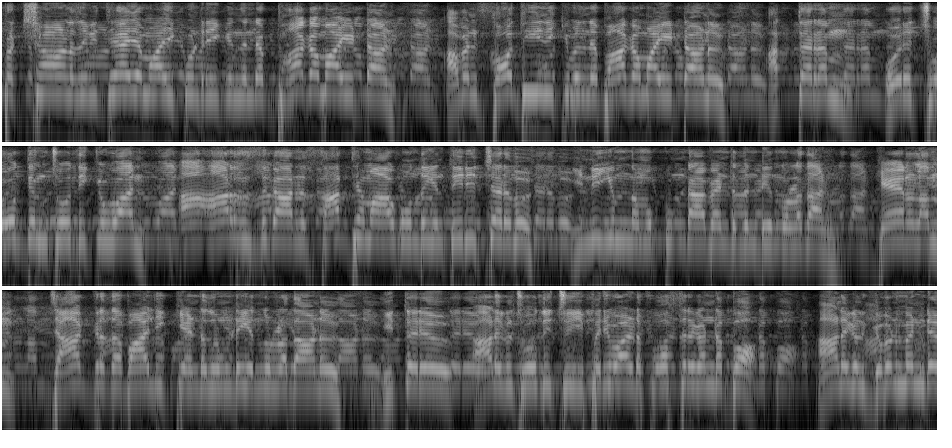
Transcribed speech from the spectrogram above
പ്രക്ഷാളന വിധേയമായിക്കൊണ്ടിരിക്കുന്നതിന്റെ ഭാഗമായിട്ടാണ് അവൻ സ്വാധീനിക്കുന്നതിന്റെ ഭാഗമായിട്ടാണ് അത്തരം ഒരു ചോദ്യം ചോദിക്കുവാൻ ആ ആർ എസ് എസ്കാരന് സാധ്യമാകുന്നതും തിരിച്ചറിവ് ഇനിയും നമുക്കുണ്ടാവേണ്ടതുണ്ട് എന്നുള്ളതാണ്. കേരളം ജാഗ്രത പാലിക്കേണ്ടതുണ്ട് എന്നുള്ളതാണ്. ഇത്തരം ആളുകൾ ചോദിച്ചു ഈ പരിപാടിയുടെ പോസ്റ്റർ കണ്ടപ്പോ. ആളുകൾ ഗവൺമെന്റ്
